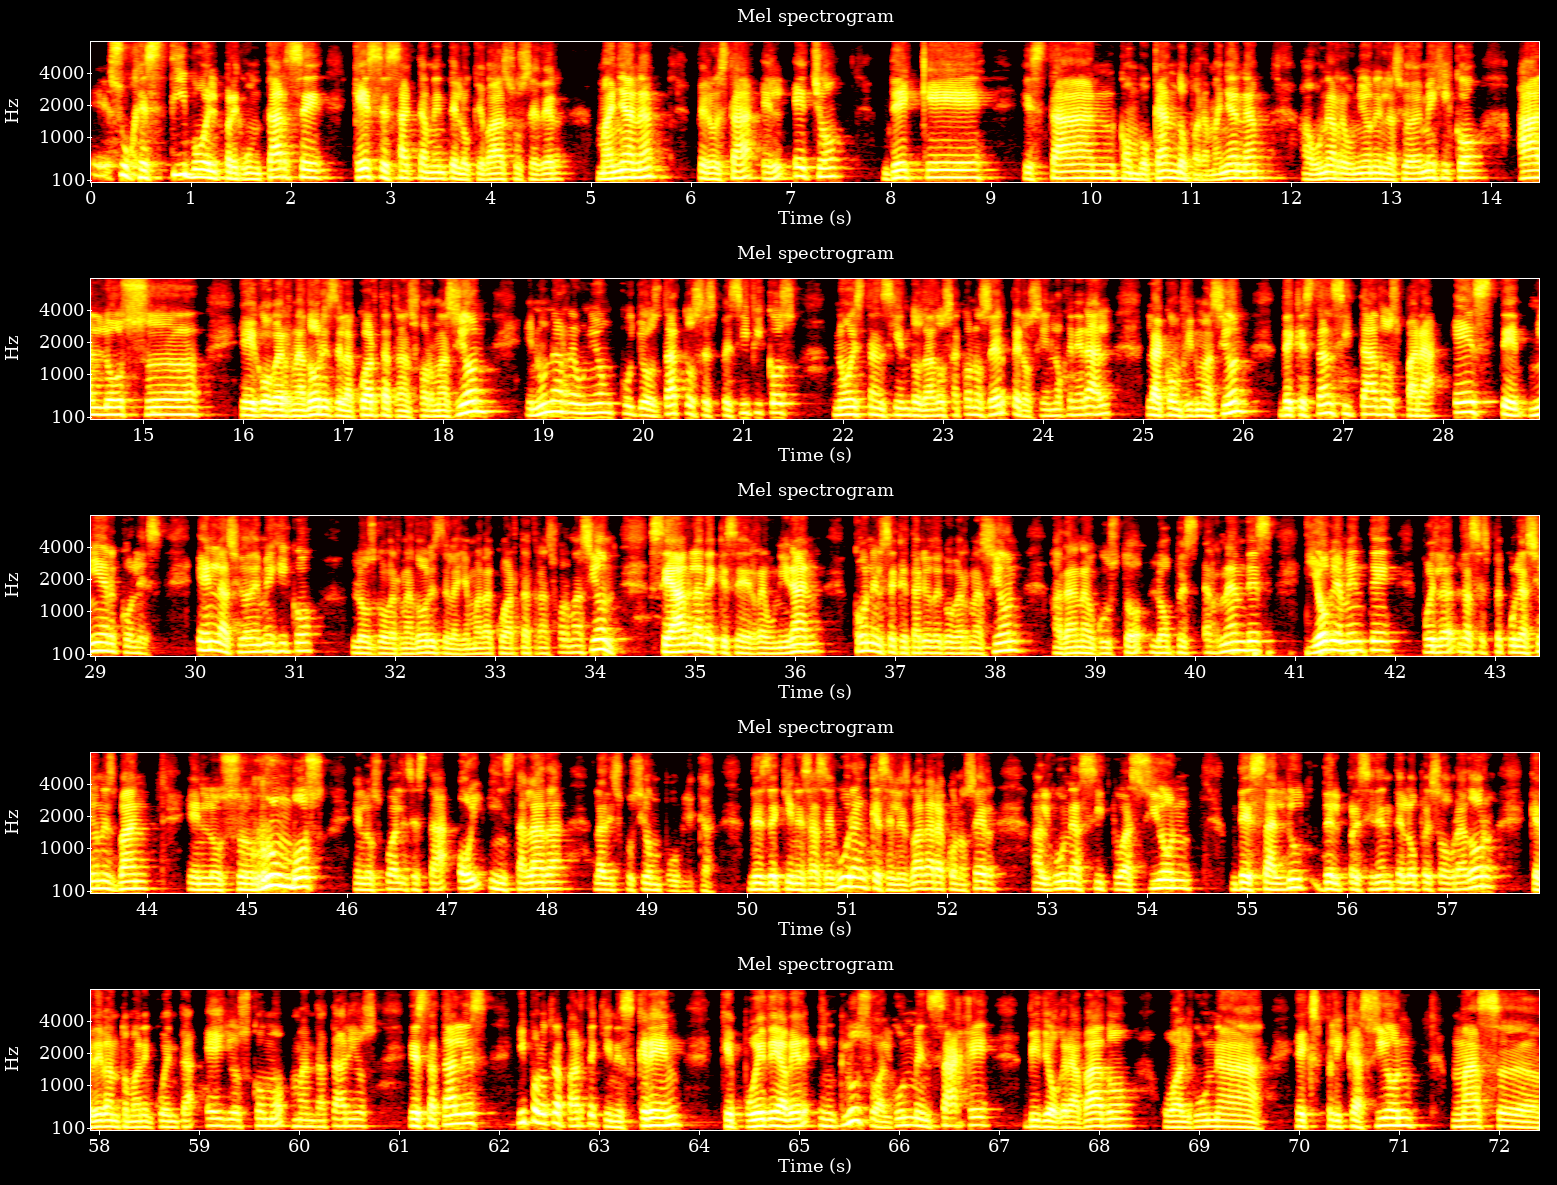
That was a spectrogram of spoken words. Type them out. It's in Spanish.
eh, sugestivo el preguntarse qué es exactamente lo que va a suceder mañana, pero está el hecho de que están convocando para mañana a una reunión en la Ciudad de México a los uh, eh, gobernadores de la Cuarta Transformación en una reunión cuyos datos específicos no están siendo dados a conocer, pero sí en lo general, la confirmación de que están citados para este miércoles en la Ciudad de México los gobernadores de la llamada Cuarta Transformación. Se habla de que se reunirán con el secretario de Gobernación, Adán Augusto López Hernández, y obviamente, pues la, las especulaciones van en los rumbos en los cuales está hoy instalada la discusión pública. Desde quienes aseguran que se les va a dar a conocer alguna situación de salud del presidente López Obrador que deban tomar en cuenta ellos como mandatarios estatales y por otra parte quienes creen que puede haber incluso algún mensaje videograbado o alguna explicación más eh,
